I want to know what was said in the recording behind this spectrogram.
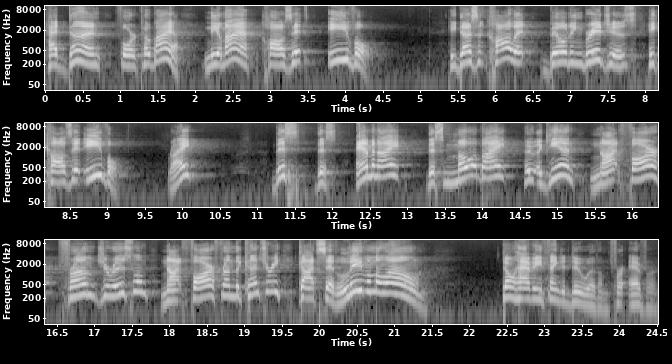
had done for Tobiah. Nehemiah calls it evil. He doesn't call it building bridges, he calls it evil, right? This, this Ammonite, this Moabite, who, again, not far from Jerusalem, not far from the country, God said, Leave them alone. Don't have anything to do with them forever.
